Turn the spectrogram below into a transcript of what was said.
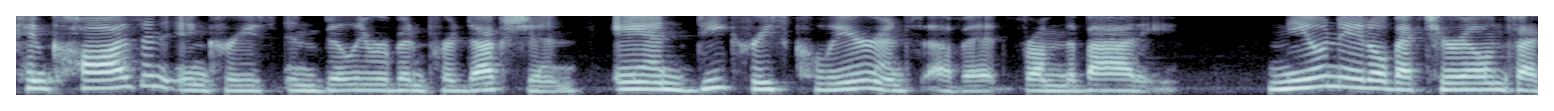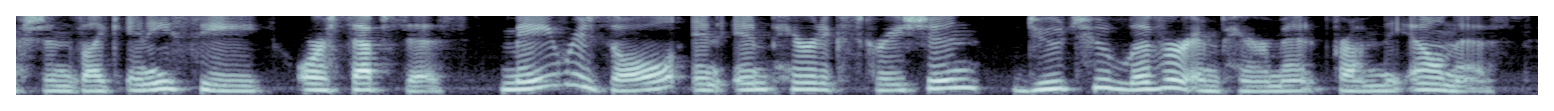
can cause an increase in bilirubin production and decrease clearance of it from the body. Neonatal bacterial infections like NEC or sepsis may result in impaired excretion due to liver impairment from the illness.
